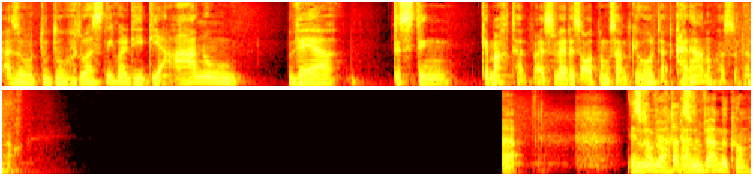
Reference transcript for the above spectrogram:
Also du, du, du hast nicht mal die, die Ahnung, wer das Ding gemacht hat. Weißt du, wer das Ordnungsamt geholt hat? Keine Ahnung hast du dann auch. Ja. Das da, kommt sind wir, noch da dazu. sind wir angekommen.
